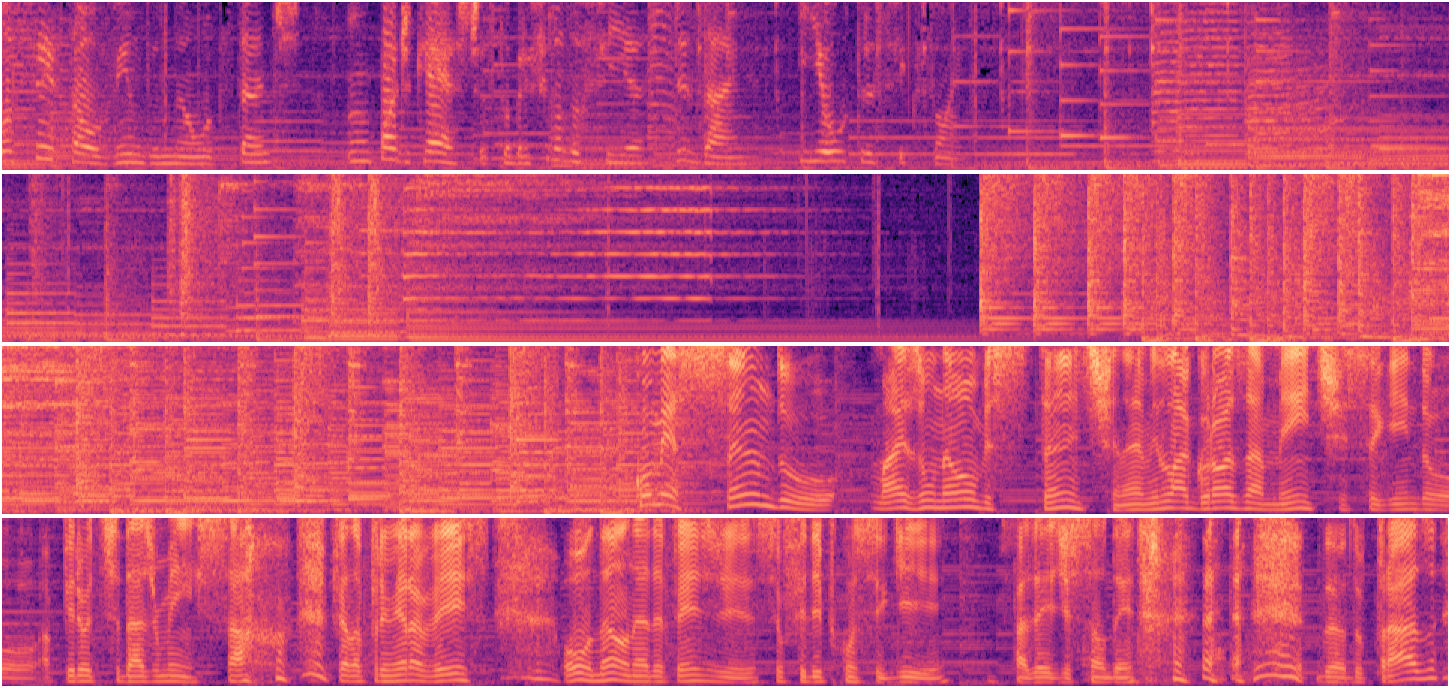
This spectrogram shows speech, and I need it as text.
Você está ouvindo Não Obstante, um podcast sobre filosofia, design e outras ficções. Começando mais um Não Obstante, né? Milagrosamente seguindo a periodicidade mensal pela primeira vez. Ou não, né? Depende se o Felipe conseguir fazer a edição dentro do, do, prazo.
